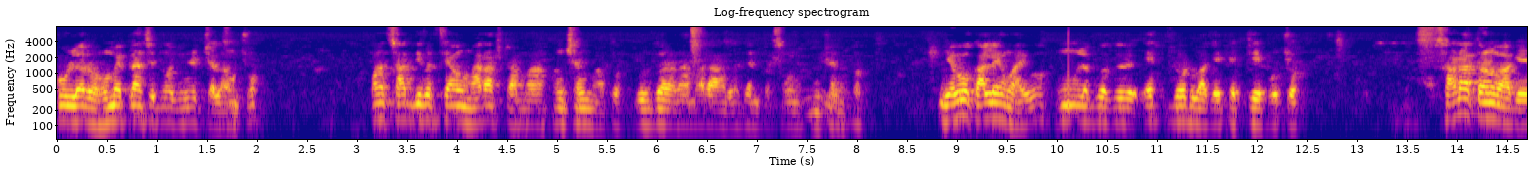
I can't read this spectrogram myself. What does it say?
કુલર હોમ એપ્લાયન્સીસનો યુનિટ ચલાવું છું પાંચ સાત દિવસ થયા હું મહારાષ્ટ્રમાં ફંક્શનમાં હતો ગુરુદ્વારાના મારા લગ્ન પ્રસંગનો ફંક્શન હતો જેવો કાલે હું આવ્યો હું લગભગ એક દોઢ વાગે ફેક્ટરીએ પહોંચ્યો। સાડા ત્રણ વાગે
